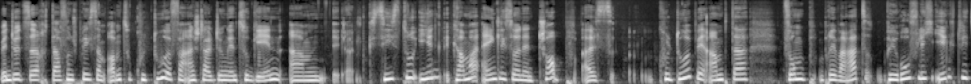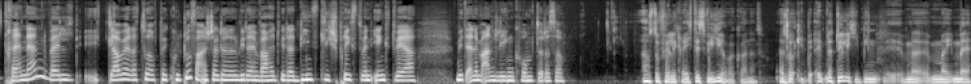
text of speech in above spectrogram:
Wenn du jetzt auch davon sprichst, am Abend zu Kulturveranstaltungen zu gehen, ähm, siehst du, kann man eigentlich so einen Job als Kulturbeamter vom Privat beruflich irgendwie trennen? Weil ich glaube, dass du auch bei Kulturveranstaltungen wieder in Wahrheit wieder dienstlich sprichst, wenn irgendwer mit einem Anliegen kommt oder so. Hast du völlig recht, das will ich aber gar nicht. Also okay. Äh, natürlich, ich bin, äh, man, man,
